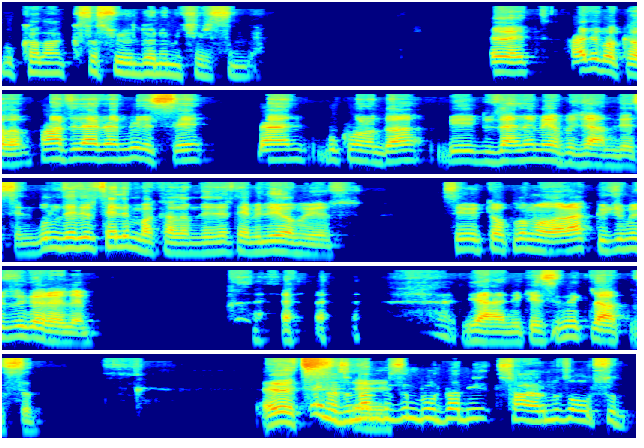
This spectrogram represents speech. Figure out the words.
Bu kalan kısa süreli dönem içerisinde. Evet, hadi bakalım. Partilerden birisi ben bu konuda bir düzenleme yapacağım desin. Bunu delirtelim bakalım. Delirtebiliyor muyuz? Sivil toplum olarak gücümüzü görelim. yani kesinlikle haklısın. Evet. En azından e, bizim burada bir çağrımız olsun.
